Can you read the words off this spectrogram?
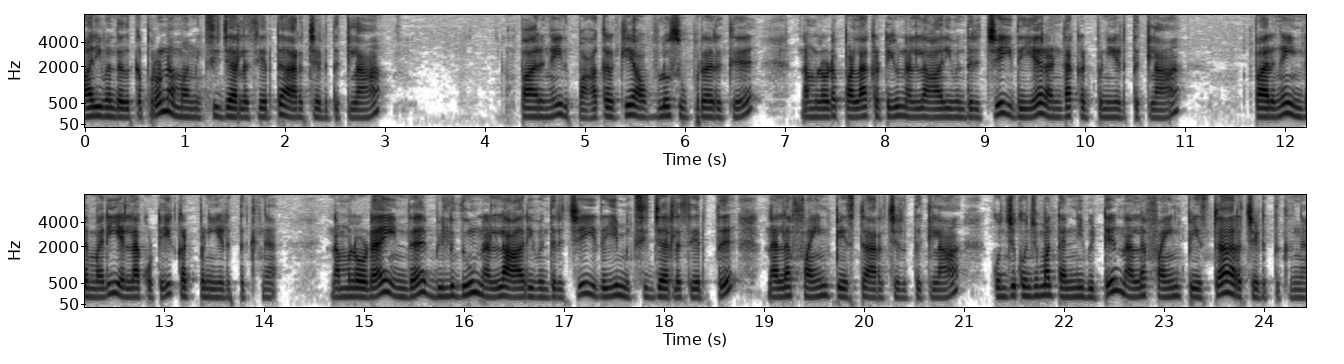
ஆறி வந்ததுக்கப்புறம் நம்ம மிக்சி ஜாரில் சேர்த்து அரைச்சி எடுத்துக்கலாம். பாருங்கள் இது பார்க்குறக்கே அவ்வளோ சூப்பராக இருக்குது நம்மளோட பலாக்கட்டையும் நல்லா ஆறி வந்துருச்சு. இதையே ரெண்டாக கட் பண்ணி எடுத்துக்கலாம். பாருங்கள் இந்த மாதிரி எல்லா கொட்டையும் கட் பண்ணி எடுத்துக்குங்க. நம்மளோட இந்த விழுதும் நல்லா ஆறி வந்துருச்சு. இதையும் மிக்சி ஜாரில் சேர்த்து நல்லா ஃபைன் பேஸ்ட்டாக அரைச்சி எடுத்துக்கலாம். கொஞ்சம் கொஞ்சமாக தண்ணி விட்டு நல்லா ஃபைன் பேஸ்ட்டாக அரைச்சி எடுத்துக்குங்க.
